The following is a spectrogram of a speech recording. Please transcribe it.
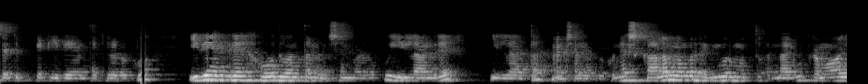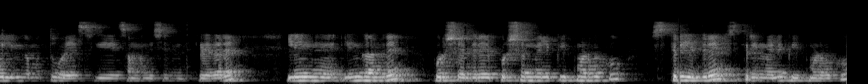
ಸರ್ಟಿಫಿಕೇಟ್ ಇದೆ ಅಂತ ಕೇಳಬೇಕು. ಇದೆ ಅಂದ್ರೆ ಹೌದು ಅಂತ ಮೆನ್ಷನ್ ಮಾಡಬೇಕು, ಇಲ್ಲ ಅಂದ್ರೆ ಇಲ್ಲ ಅಂತ ಮೆನ್ಷನ್ ಮಾಡಬೇಕು. ನೆಕ್ಸ್ಟ್ ಕಾಲಂ ನಂಬರ್ ಹದಿಮೂರು ಮತ್ತು ಹದಿನಾಲ್ಕು ಕ್ರಮವಾಗಿ ಲಿಂಗ ಮತ್ತು ವಯಸ್ಸಿಗೆ ಸಂಬಂಧಿಸಿದೆ ಅಂತ ಕೇಳಿದರೆ, ಲಿಂಗ ಲಿಂಗ ಅಂದ್ರೆ ಪುರುಷ ಇದ್ರೆ ಪುರುಷನ ಮೇಲೆ ಕ್ಲಿಕ್ ಮಾಡಬೇಕು, ಸ್ತ್ರೀ ಇದ್ರೆ ಸ್ತ್ರೀ ಮೇಲೆ ಕ್ಲಿಕ್ ಮಾಡಬೇಕು.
